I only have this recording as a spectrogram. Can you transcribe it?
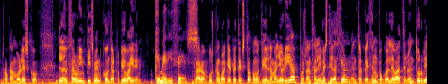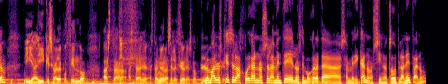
rocambolesco, lanzar un impeachment contra el propio Biden. ¿Qué me dices? Claro, buscan cualquier pretexto, como tienen la mayoría, pues lanzan la investigación, entorpecen un poco el debate, lo enturbian y ahí que se vaya cociendo hasta, hasta, el año- hasta el año de las elecciones, ¿no? Lo malo es que se la juegan no solamente los demócratas americanos, sino todo el planeta, ¿no?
